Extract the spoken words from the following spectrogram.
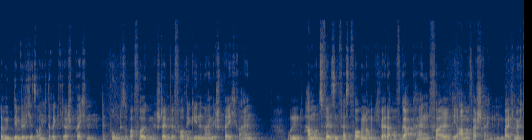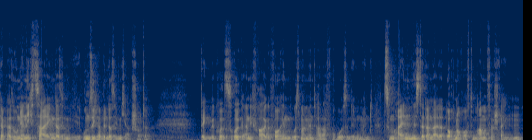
Dem will ich jetzt auch nicht direkt widersprechen. Der Punkt ist aber folgender. Stellen wir vor, wir gehen in ein Gespräch rein und haben uns felsenfest vorgenommen, ich werde auf gar keinen Fall die Arme verschränken, weil ich möchte der Person ja nicht zeigen, dass ich unsicher bin, dass ich mich abschotte. Denken wir kurz zurück an die Frage vorhin, wo ist mein mentaler Fokus in dem Moment? Zum einen ist er dann leider doch noch auf dem Arme verschränken.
